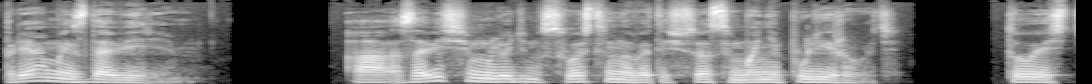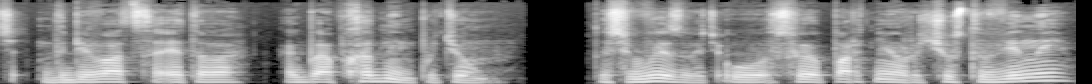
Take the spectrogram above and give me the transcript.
Прямо и с доверием. А зависимым людям свойственно в этой ситуации манипулировать. То есть добиваться этого как бы обходным путем. То есть вызвать у своего партнера чувство вины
